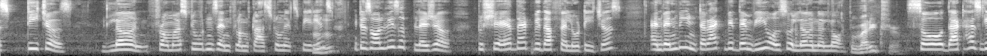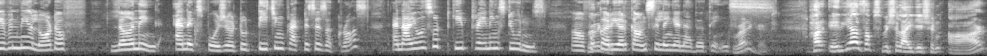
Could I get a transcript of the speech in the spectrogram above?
as teachers learn from our students and from classroom experience, Mm-hmm. it is always a pleasure to share that with our fellow teachers. And when we interact with them, we also learn a lot. Very true. So that has given me a lot of learning and exposure to teaching practices across. And I also keep training students uh, for Very good. career counseling and other things. Very good. Her areas of specialization are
